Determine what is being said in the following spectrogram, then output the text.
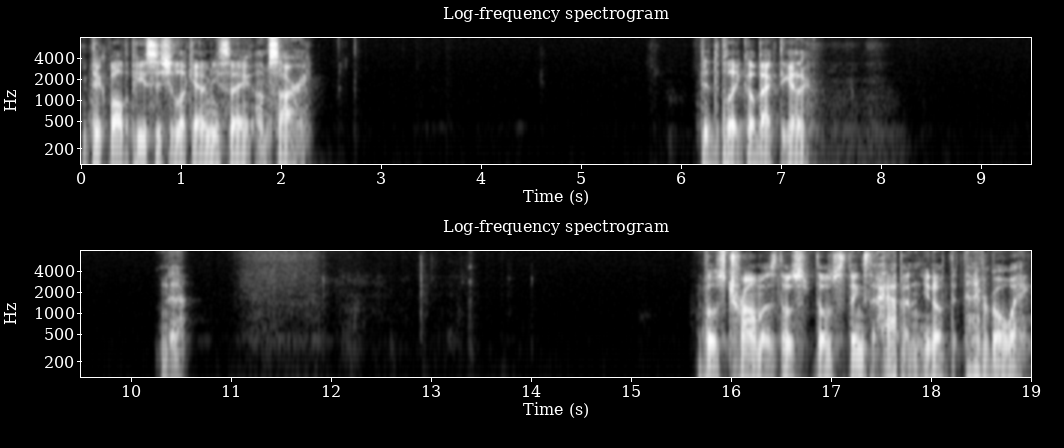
You pick up all the pieces, you look at them, you say, I'm sorry. Did the plate go back together? Nah. Those traumas, those those things that happen, you know, they never go away.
